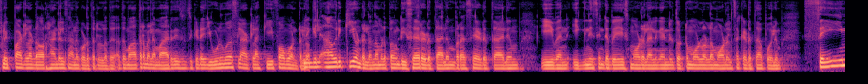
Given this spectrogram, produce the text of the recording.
ഫ്ലിപ്പായിട്ടുള്ള ഡോർ ഹാൻഡിൽസ് ആണ് കൊടുത്തിട്ടുള്ളത്. അത് മാത്രമല്ല മാരുതി സുസുക്കിയുടെ യൂണിവേഴ്സൽ ആയിട്ടുള്ള കീ ഫോബ് ഉണ്ടല്ലോ. അല്ലെങ്കിൽ ആ ഒരു കീ ഉണ്ടല്ലോ. നമ്മളിപ്പം ഡിസയർ എടുത്താലും ബ്രസ് എടുത്താലും ഈവൻ ഇഗ്നിസിന്റെ ബേസ് മോഡൽ അല്ലെങ്കിൽ അതിന്റെ തൊട്ട് മുകളിലുള്ള മോഡൽസ് ഒക്കെ എടുത്താൽ പോലും സെയിം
